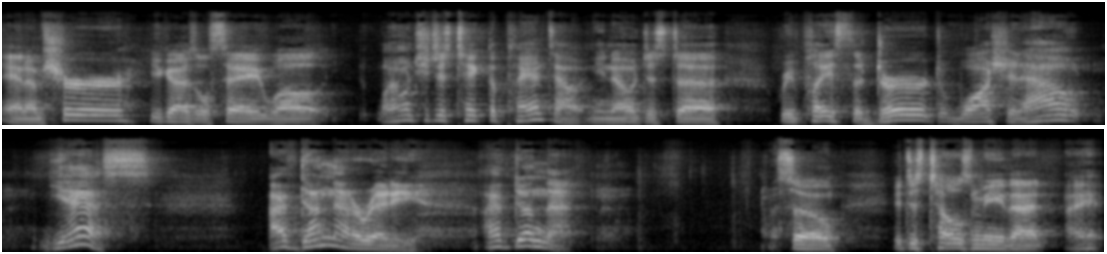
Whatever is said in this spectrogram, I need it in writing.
And I'm sure you guys will say, well, why don't you just take the plant out, you know, just uh, replace the dirt, wash it out? Yes, I've done that already. I've done that. So it just tells me that I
